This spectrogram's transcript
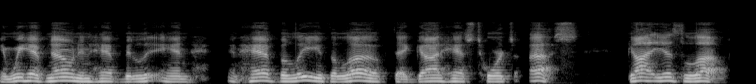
And we have known and have be- and and have believed the love that God has towards us. God is love.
